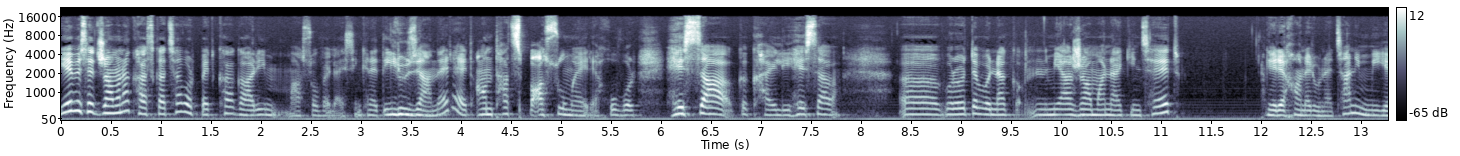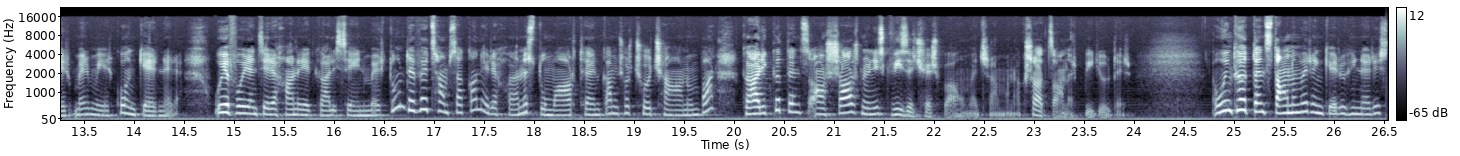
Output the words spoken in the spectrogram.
Եվ ես այդ ժամանակ հասկացա, որ պետքա գարի մասով էլ, այսինքն այդ իլյուզիաները, այդ անթաց սպասումը երախու, որ հեսա կքայլի, հեսա որովհետեւ օրինակ միաժամանակ ինձ հետ երեխաներ ունեցան իմ մի մեր մի երկու ընկերները։ Ու երբ որ իրենց երեխաների հետ գալիս էին մեր տուն, դե 6 ամսական երեխան նստում արդեն կամ ինչ-որ չոչա անում բան, գարիկը տենց անշարժ նույնիսկ վիզը չէր պահում այդ ժամանակ, շատ ծանր պերիոդ էր։ Ու ինքը տենց տանում էր ընկերուհիներիս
